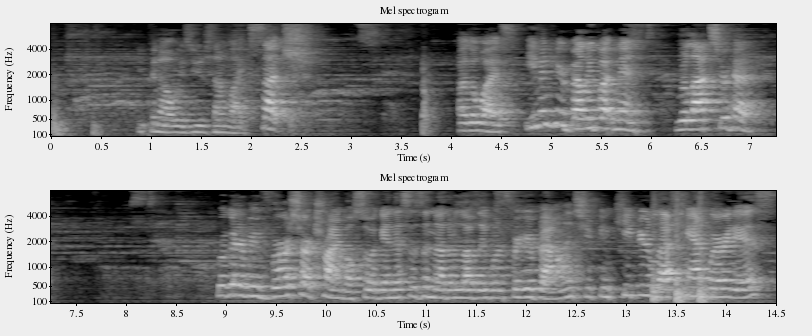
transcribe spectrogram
you can always use them like such. Otherwise, even here, belly button in, relax your head. We're going to reverse our triangle. So again, this is another lovely one for your balance. You can keep your left hand where it is,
